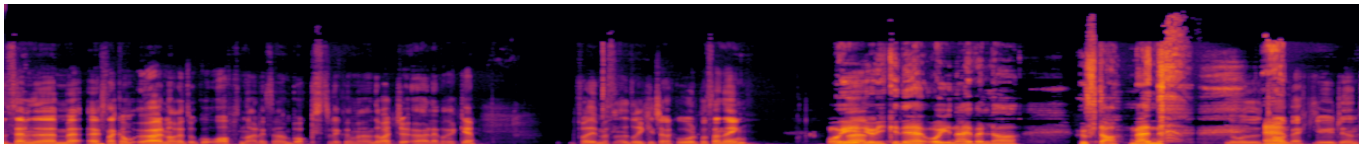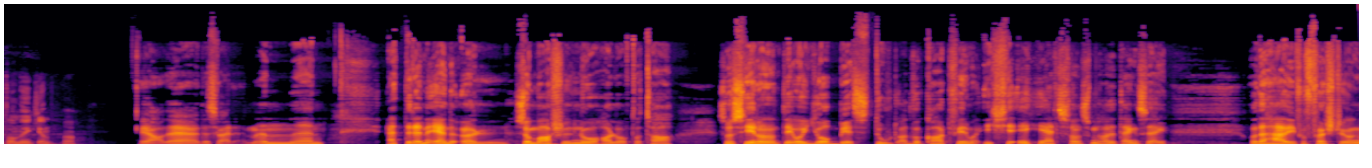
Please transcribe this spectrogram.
nevner med, Jeg snakka om øl når jeg tok og åpna liksom, en boks. Liksom. Det var ikke øl jeg drikker. Fordi vi drikker ikke alkohol på sending. Oi, men- gjør vi ikke det? Oi, nei vel, da Huff da. Men Da må du ta Em. vekk gin and tonicen. Ja. Ja, det er dessverre. Men eh, etter denne ene ølen som Marshall nå har lov til å ta, så sier han at det å jobbe i et stort advokatfirma ikke er helt sånn som han hadde tenkt seg. Og det er her vi for første gang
